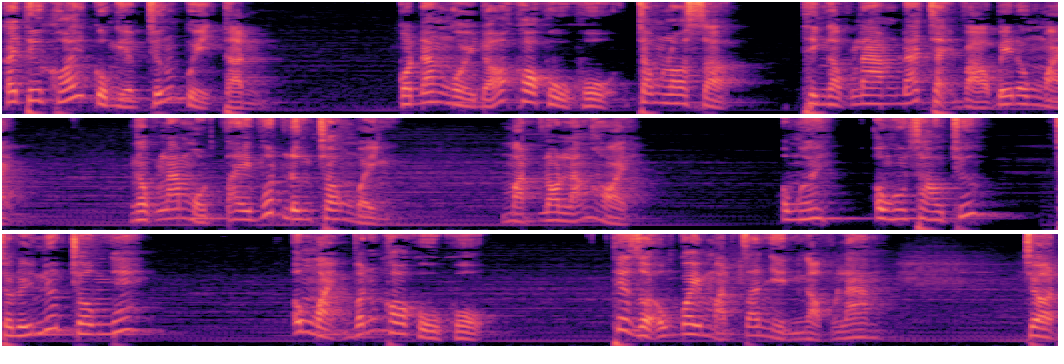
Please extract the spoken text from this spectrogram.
Cái thứ khói của nghiệp chứng quỷ thần. Còn đang ngồi đó kho khủ khụ trong lo sợ, thì Ngọc Lam đã chạy vào bên ông Mạnh Ngọc Lam một tay vuốt lưng cho mình, Mặt lo lắng hỏi, Ông ơi, ông không sao chứ Cháu lấy nước cho ông nhé. Ông Mạnh vẫn kho khổ khổ. Thế rồi ông quay mặt ra nhìn Ngọc Lam. Chợt,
